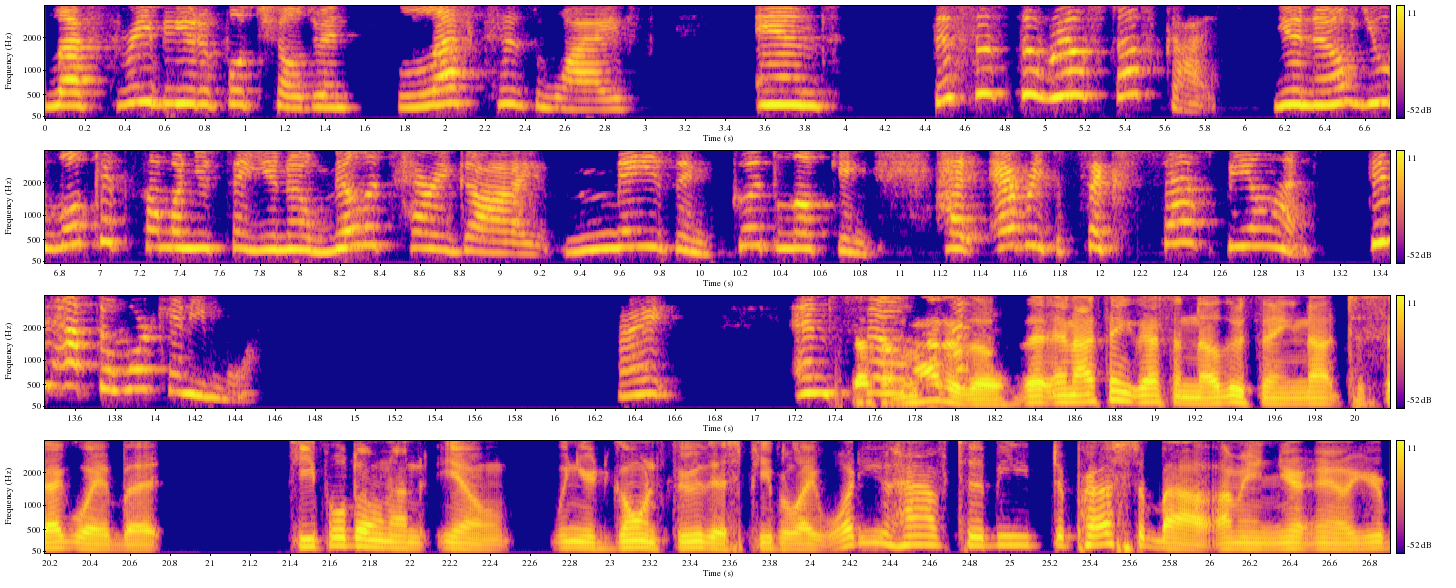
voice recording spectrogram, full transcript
left three beautiful children, left his wife. And this is the real stuff, guys. You know, you look at someone, you say, you know, military guy, amazing, good looking, had everything, success beyond, didn't have to work anymore. Right. And so, Doesn't matter though, and I think that's another thing. Not to segue, but people don't, you know, when you're going through this, people are like, "What do you have to be depressed about?" I mean, you're, you know, you're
